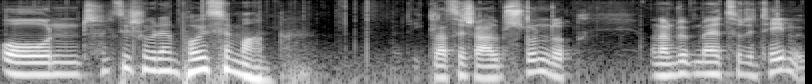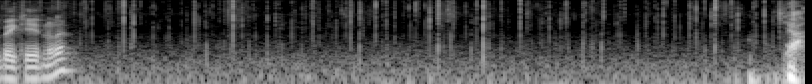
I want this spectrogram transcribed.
Und Willst du schon wieder ein Päuschen machen? die klassische halbe Stunde. Und dann würden wir jetzt zu den Themen übergehen, oder? Ja.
